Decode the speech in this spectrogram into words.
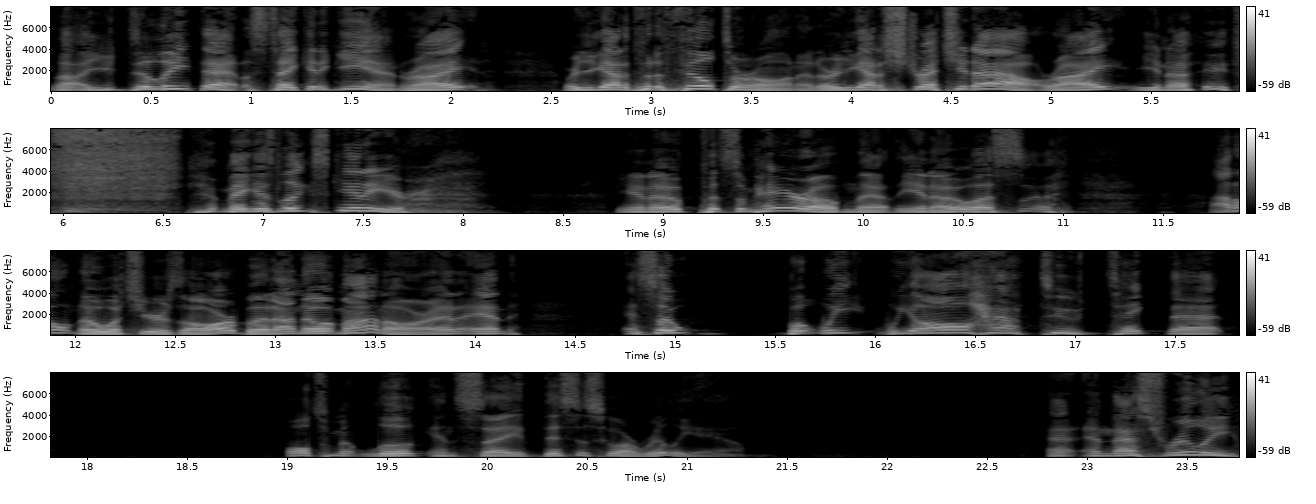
Now, you delete that. Let's take it again, right? Or you got to put a filter on it, or you got to stretch it out, right? You know, make it look skinnier. You know, put some hair on that. You know, us. Uh, I don't know what yours are, but I know what mine are. And and and so but we we all have to take that ultimate look and say, This is who I really am. And, and that's really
